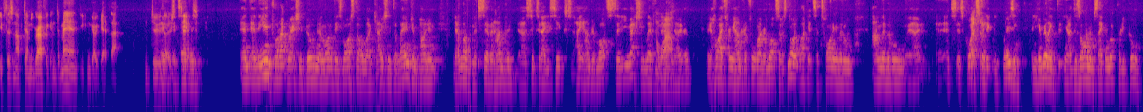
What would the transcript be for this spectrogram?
if there's enough demographic and demand, you can go get that and do those exactly. deals. And, and the end product, we're actually building in a lot of these lifestyle locations. The land component, you know, a lot of them are 700, uh, 686, 800 lots. So you've actually left oh, wow. you know, high 300 or 400 lots. So it's not like it's a tiny little unlivable, you know, it's, it's quite That's aesthetically a- pleasing. And you can really, you know, design them so they can look pretty cool.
